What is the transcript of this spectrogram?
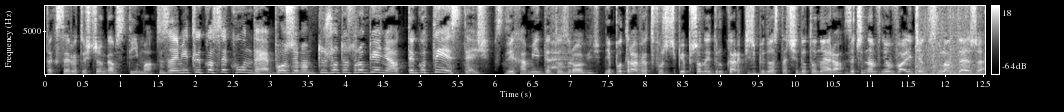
Tak serio to ściągam Steama. To zajmie tylko sekundę. Boże, mam dużo do zrobienia. Od tego ty jesteś. Wzdycham i idę to zrobić. Nie potrafię otworzyć pieprzonej drukarki, żeby dostać się do tonera. Zaczynam w nią walić jak w Zulanderze.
